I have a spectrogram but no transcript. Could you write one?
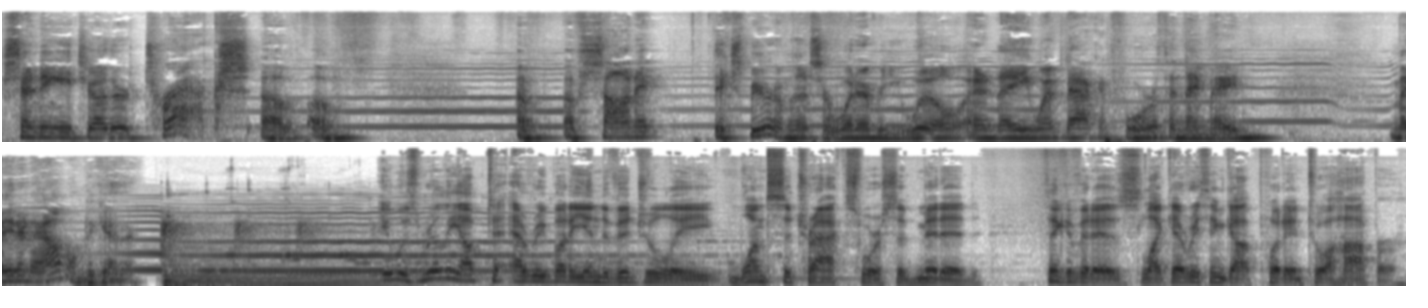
sending each other tracks of, of, of, of sonic experiments or whatever you will, and they went back and forth and they made made an album together. It was really up to everybody individually once the tracks were submitted. Think of it as like everything got put into a hopper.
